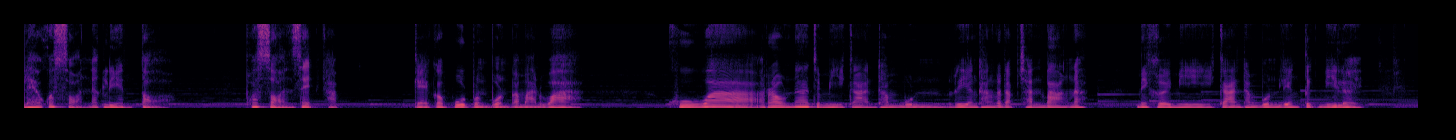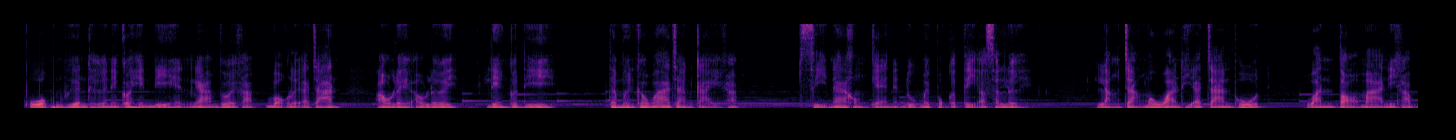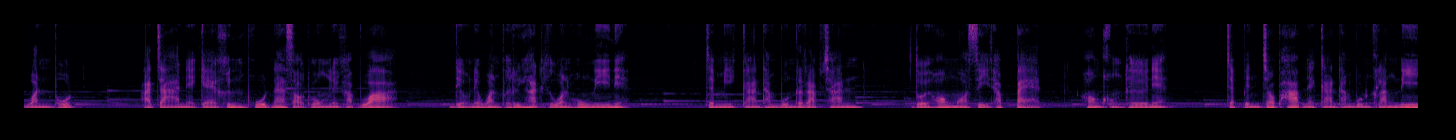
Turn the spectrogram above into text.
แล้วก็สอนนักเรียนต่อ พอสอนเสร็จครับ แกก็พูดบ่นๆประมาณว่า ครูว่าเราน่าจะมีการทำบุญเลี้ยงทั้งระดับชั้นบ้างนะ ไม่เคยมีการทำบุญเลี้ยงตึกนี้เลย พวกเพื่อนเธอเนี่ยก็เห็นดีเห็นงามด้วยครับ บอกเลยอาจารย์ เอาเลยเอาเลย เลี้ยงก็ดี แต่เหมือนกับว่าอาจารย์ไก่ครับ สีหน้าของแกเนี่ยดูไม่ปกติเอาซะเลย หลังจากเมื่อวานที่อาจารย์พูด วันต่อมานี่ครับวันพุธ อาจารย์เนี่ยแกขึ้นพูดหน้าเสาธงเลยครับว่า เดี๋ยวในวันพฤหัสคือวันพรุ่งนี้เนี่ยจะมีการทำบุญระดับชั้น โดยห้องม .4 ทับ8ห้องของเธอเนี่ยจะเป็นเจ้าภาพในการทำบุญครั้งนี้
